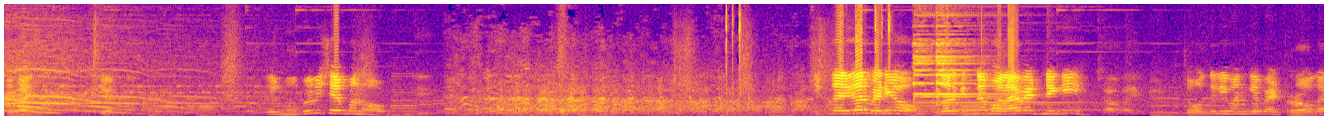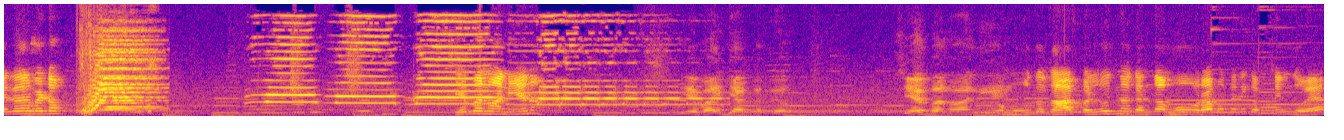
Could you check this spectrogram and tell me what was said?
जी भाई इस मुँह पे भी शेप बनवाओगे कितना इधर बैठियो। उधर कितने बोला है बैठने की? चौधरी बन के बैठ रहे हो इधर बैठो। शेप बनवानी है ना? ये भाई क्या कर रहे हो? शेफ बनवानी है। मुँह तो साफ़ कर लो इतना गंदा मुँह हो रहा पता नहीं कब से नहीं धोया।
